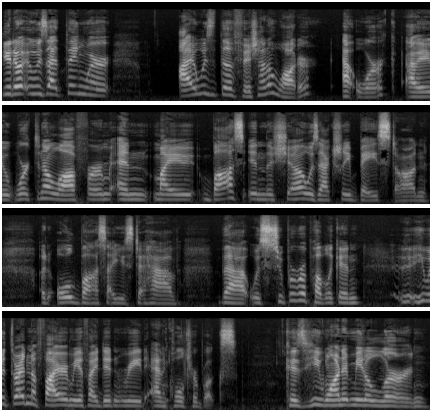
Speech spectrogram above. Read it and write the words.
You know, it was that thing where I was the fish out of water at work. I worked in a law firm, and my boss in the show was actually based on an old boss I used to have that was super Republican. He would threaten to fire me if I didn't read Ann Coulter books because he wanted me to learn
